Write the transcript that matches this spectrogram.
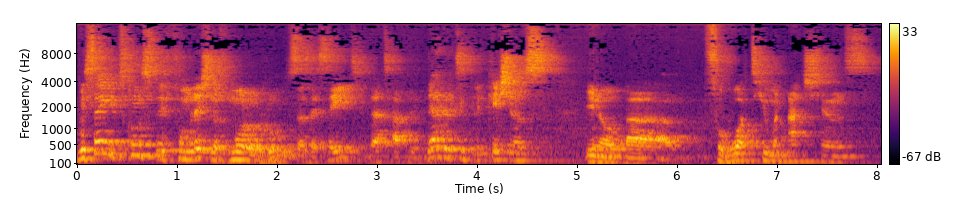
we're saying it comes to the formulation of moral rules, as I said, that have direct implications, you know, uh, for what human actions,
